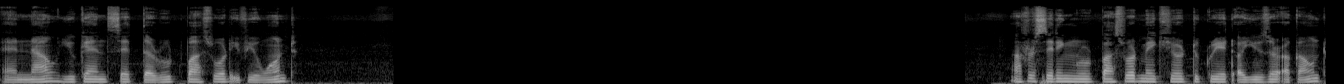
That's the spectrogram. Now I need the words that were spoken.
And now you can set the root password if you want. After setting root password make sure to create a user account.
